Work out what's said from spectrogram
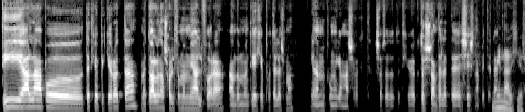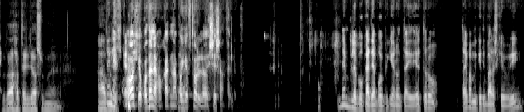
τι άλλα από τέτοια επικαιρότητα, με το άλλο να ασχοληθούμε μια άλλη φορά, αν δούμε ότι έχει αποτέλεσμα, για να μην πούμε για Mass Effect σε αυτό το τέτοιο. Εκτός αν θέλετε εσείς να πείτε κάτι. μην αρχίσουμε τώρα, θα τελειώσουμε αύριο. Δεν έχει κάτι. Όχι, εγώ δεν έχω κάτι να πω, Ε. γι' αυτό λέω, εσείς αν θέλετε. Δεν βλέπω κάτι από επικαιρότητα ιδιαίτερο. Τα είπαμε και την Παρασκευή.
